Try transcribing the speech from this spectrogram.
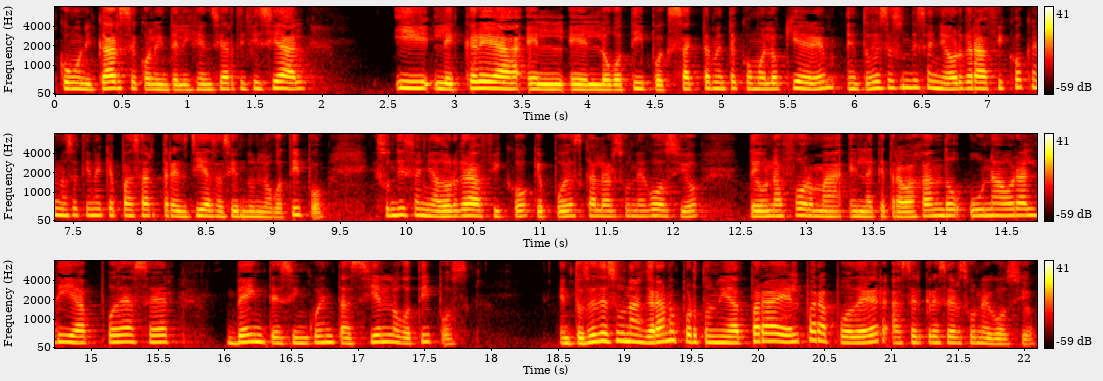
comunicarse con la inteligencia artificial y le crea el, el, logotipo exactamente como lo quiere, entonces es un diseñador gráfico que no se tiene que pasar tres días haciendo un logotipo. Es un diseñador gráfico que puede escalar su negocio de una forma en la que trabajando una hora al día puede hacer 20, 50, 100 logotipos. Entonces es una gran oportunidad para él para poder hacer crecer su negocio.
